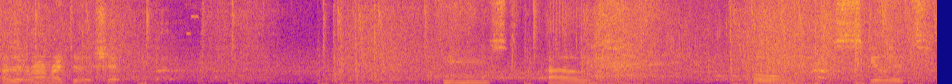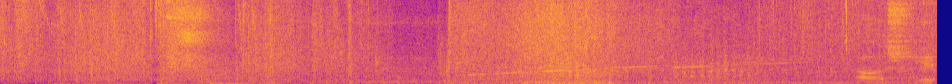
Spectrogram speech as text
I just run right through this shit. Peace out. Home. Skillet. Oh shit.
